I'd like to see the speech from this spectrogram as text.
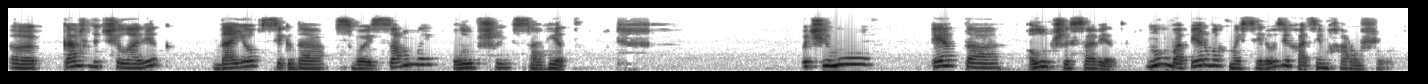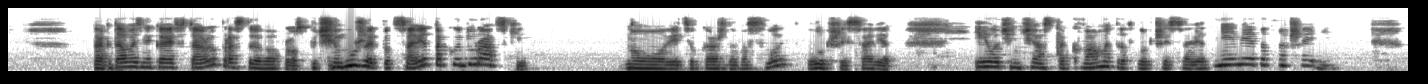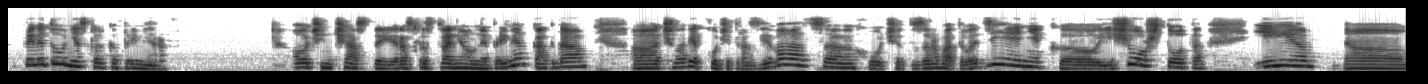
Э, каждый человек дает всегда свой самый лучший совет. Почему это лучший совет? Ну, во-первых, мы все люди хотим хорошего. Тогда возникает второй простой вопрос. Почему же этот совет такой дурацкий? Но ведь у каждого свой лучший совет. И очень часто к вам этот лучший совет не имеет отношения. Приведу несколько примеров. Очень частый распространенный пример, когда а, человек хочет развиваться, хочет зарабатывать денег, э, еще что-то, и а,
